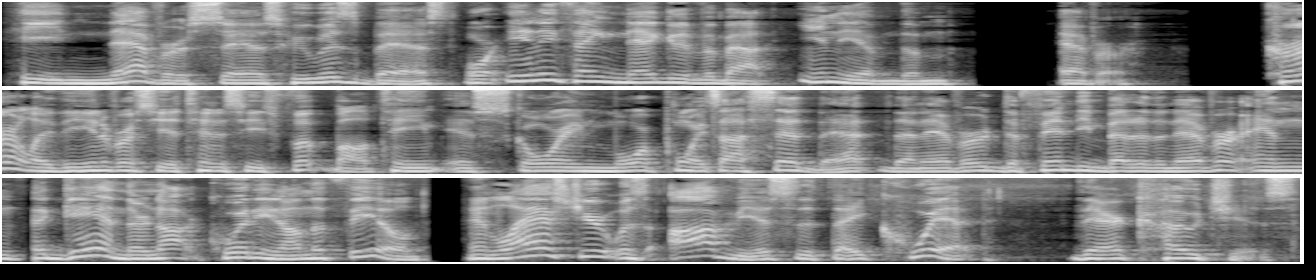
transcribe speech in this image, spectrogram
he never says who is best or anything negative about any of them ever. Currently, the University of Tennessee's football team is scoring more points, I said that, than ever, defending better than ever, and again, they're not quitting on the field. And last year it was obvious that they quit their coaches.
